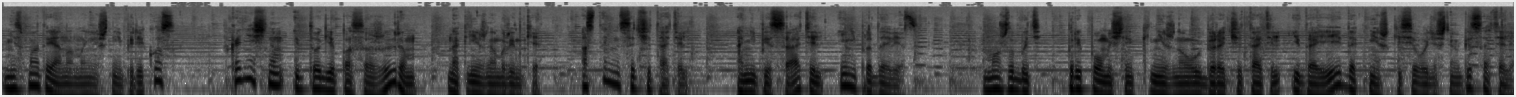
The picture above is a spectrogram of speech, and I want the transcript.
несмотря на нынешний перекос, в конечном итоге пассажиром на книжном рынке останется читатель, а не писатель и не продавец. Может быть, при помощи книжного Убера читатель и доедет до книжки сегодняшнего писателя.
